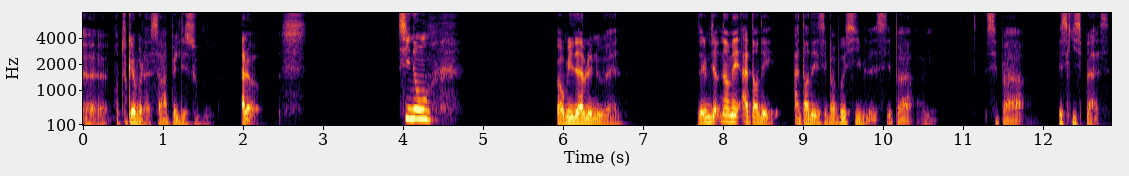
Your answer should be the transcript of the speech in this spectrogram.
Euh, en tout cas, voilà, ça rappelle des souvenirs. Alors, sinon, formidable nouvelle. Vous allez me dire, non mais attendez, attendez, c'est pas possible, c'est pas, c'est pas, qu'est-ce qui se passe?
